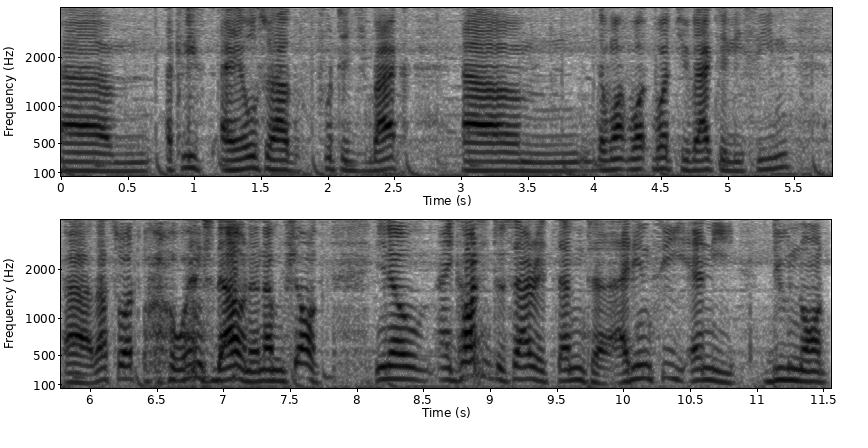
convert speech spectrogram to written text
Um, at least I also have the footage back. Um, the what, what you've actually seen. Uh, that's what went down, and I'm shocked. You know, I got into Sarit Center. I didn't see any "do not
